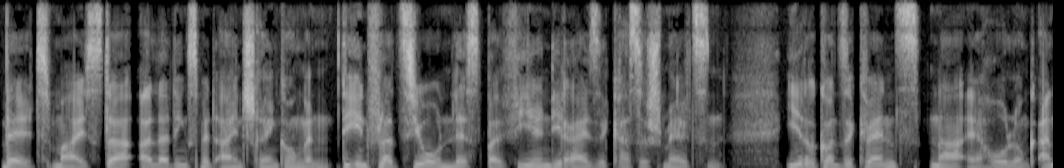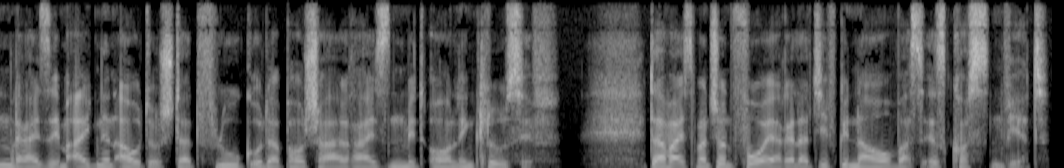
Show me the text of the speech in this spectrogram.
Weltmeister allerdings mit Einschränkungen. Die Inflation lässt bei vielen die Reisekasse schmelzen. Ihre Konsequenz Naherholung, Anreise im eigenen Auto statt Flug- oder Pauschalreisen mit All-Inclusive. Da weiß man schon vorher relativ genau, was es kosten wird.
